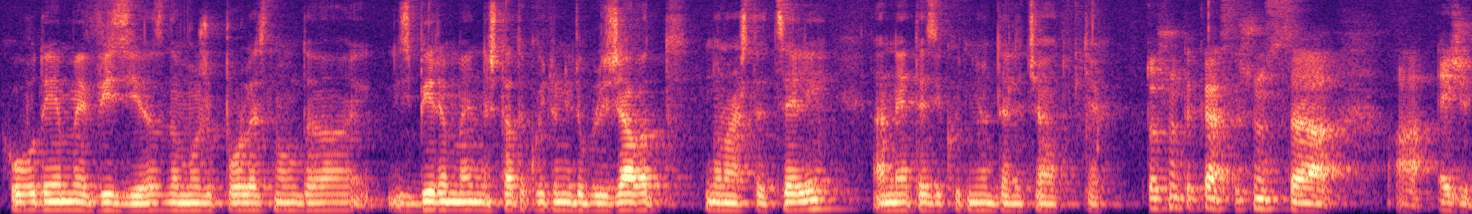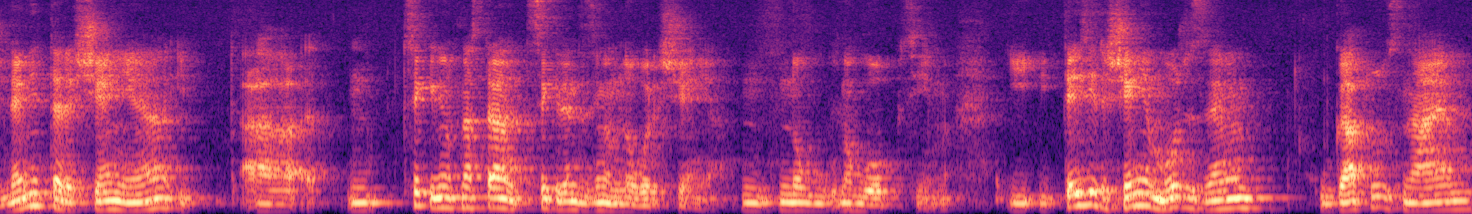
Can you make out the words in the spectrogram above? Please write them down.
хубаво да имаме визия, за да може по-лесно да избираме нещата, които ни доближават до нашите цели, а не тези, които ни отдалечават от тях. Точно така. Всъщност а, а, ежедневните решения и а, всеки един от нас трябва всеки ден да взима много решения. Много, много опции има. И, и тези решения може да вземем когато знаем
